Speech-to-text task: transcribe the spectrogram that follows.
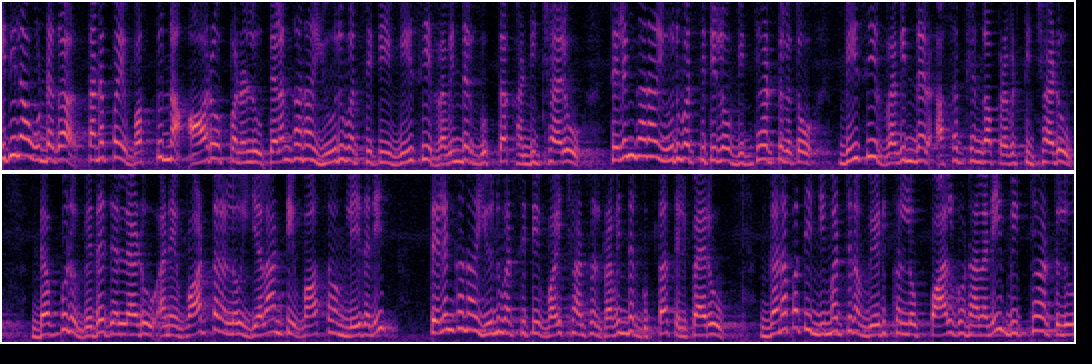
ఇదిలా ఉండగా తనపై వస్తున్న ఆరోపణలు తెలంగాణ యూనివర్సిటీ వీసీ రవీందర్ గుప్తా ఖండించారు. తెలంగాణ యూనివర్సిటీలో విద్యార్థులతో వీసీ రవీందర్ అసభ్యంగా ప్రవర్తించాడు. డబ్బులు వెదజల్లాడు అనే వార్తలలో ఎలాంటి వాస్తవం లేదని Telangana university vice chancellor Ravinder Gupta తెలిపారు. గణపతి నిమజ్జనం వేడుకల్లో పాల్గొనాలని విద్యార్థులు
